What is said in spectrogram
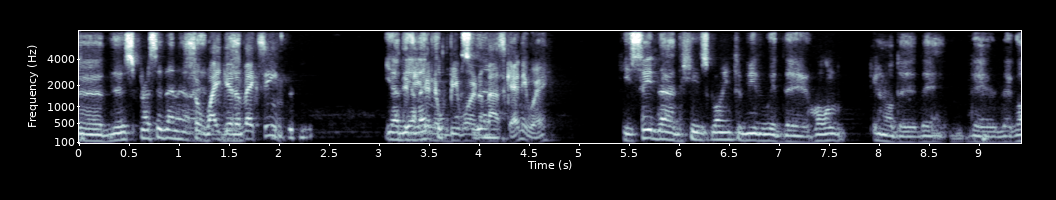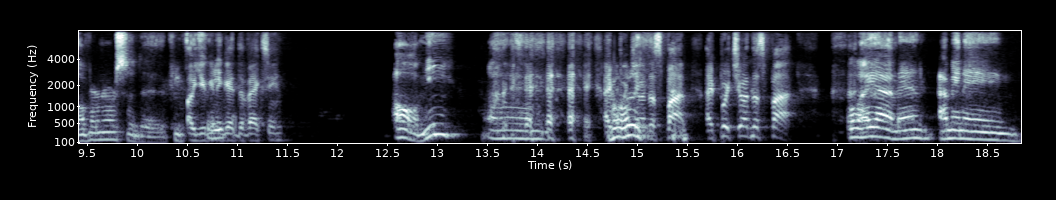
the, this president. So uh, why get a vaccine? Yeah, the you're gonna be wearing a mask anyway. he said that he's going to meet with the whole, you know, the the the, the governors of the. 50 Are you gonna get the vaccine? Oh, me? Um, I put you on the spot. I put you on the spot. oh yeah, man. I mean, um,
